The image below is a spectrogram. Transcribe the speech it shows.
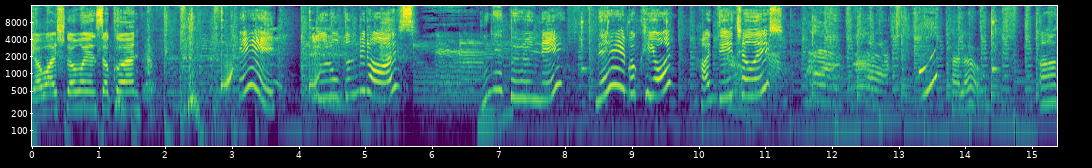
Yavaşlamayın sakın. Hey, yoruldun biraz. Bu ne böyle? Nereye bakıyorsun? Hadi çalış. Hello. Aa,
